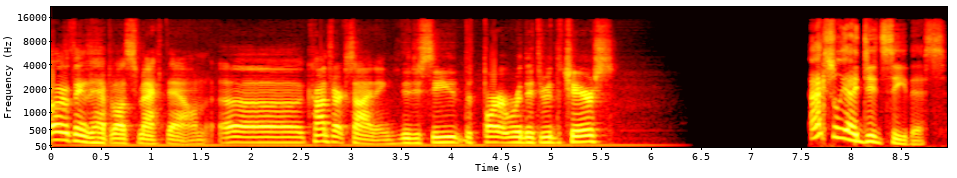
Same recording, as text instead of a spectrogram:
other things that happened on SmackDown. Uh, contract signing. Did you see the part where they threw the chairs? Actually, I did see this.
